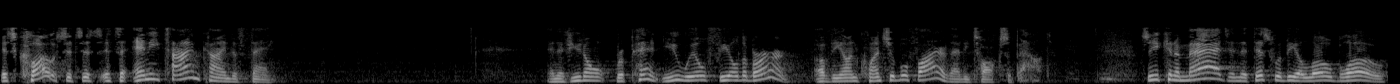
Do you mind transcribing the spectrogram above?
It's close. It's, it's, it's an any time kind of thing. And if you don't repent, you will feel the burn of the unquenchable fire that he talks about. So you can imagine that this would be a low blow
